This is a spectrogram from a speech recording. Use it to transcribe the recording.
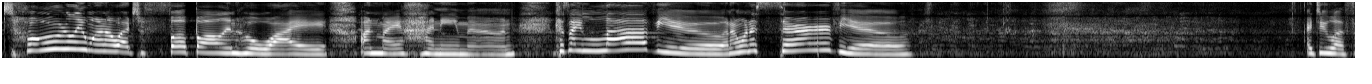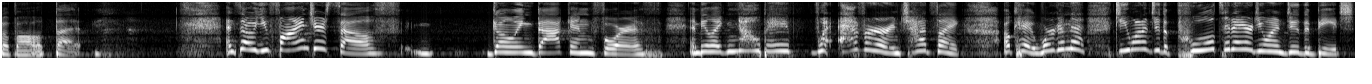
totally want to watch football in Hawaii on my honeymoon because I love you and I want to serve you. I do love football, but. And so you find yourself going back and forth and be like, no, babe, whatever. And Chad's like, okay, we're gonna, do you wanna do the pool today or do you wanna do the beach?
